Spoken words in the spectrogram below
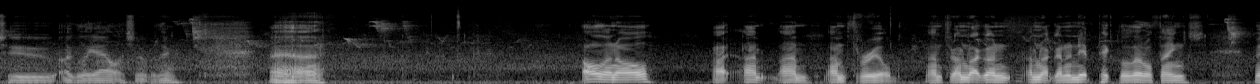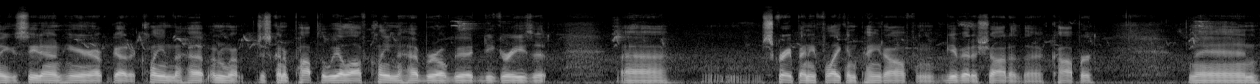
to Ugly Alice over there. Uh, all in all, I, am I'm I'm I'm thrilled. I'm I'm not going I'm not going to nitpick the little things. You can see down here I've got to clean the hub. I'm just going to pop the wheel off, clean the hub real good, degrease it, uh, scrape any flaking paint off and give it a shot of the copper. And then,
